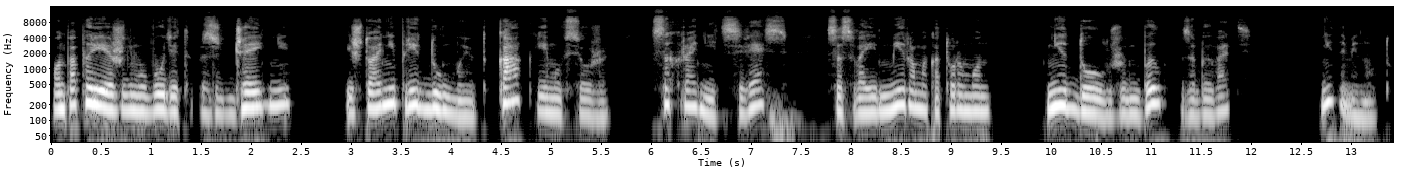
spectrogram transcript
он по-прежнему будет с Дженни, и что они придумают, как ему все же сохранить связь со своим миром, о котором он не должен был забывать ни на минуту.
